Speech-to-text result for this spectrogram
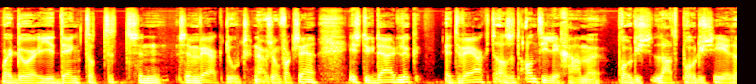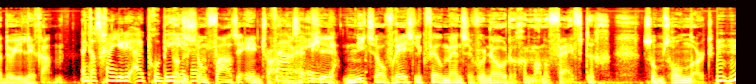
waardoor je denkt dat het zijn, zijn werk doet. Nou, zo'n vaccin is natuurlijk duidelijk. Het werkt als het antilichamen produce, laat produceren door je lichaam. En dat gaan jullie uitproberen? Dat is zo'n fase 1 trial. Fase Daar heb 1, je ja. niet zo vreselijk veel mensen voor nodig. Een man of 50, soms 100. Mhm.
